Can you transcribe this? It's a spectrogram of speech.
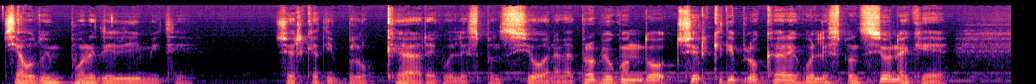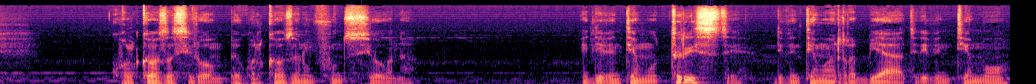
si autoimpone dei limiti cerca di bloccare quell'espansione, ma è proprio quando cerchi di bloccare quell'espansione che qualcosa si rompe, qualcosa non funziona e diventiamo tristi, diventiamo arrabbiati, diventiamo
